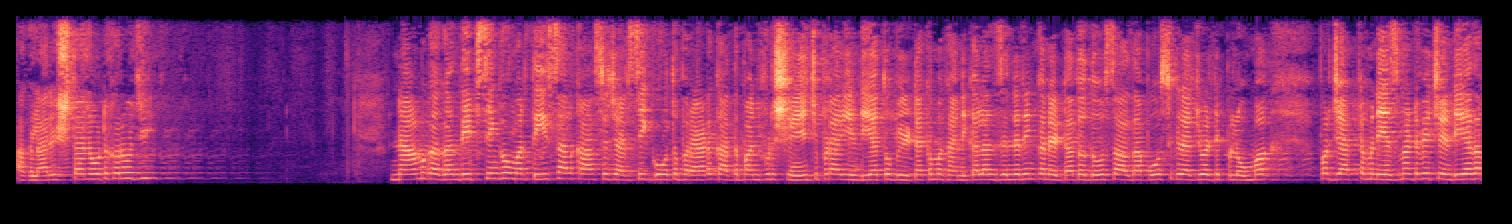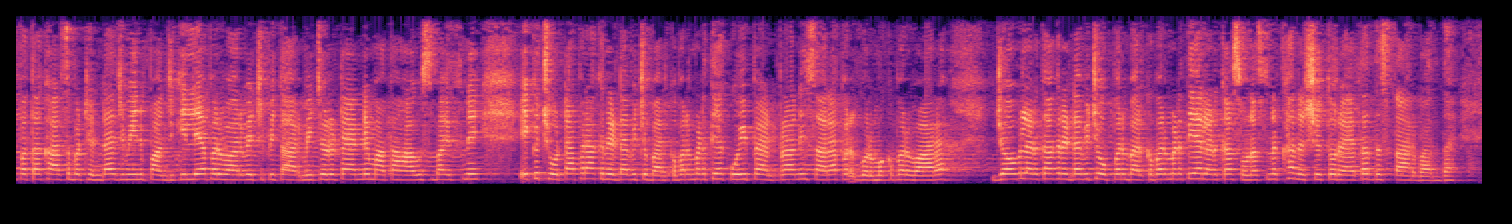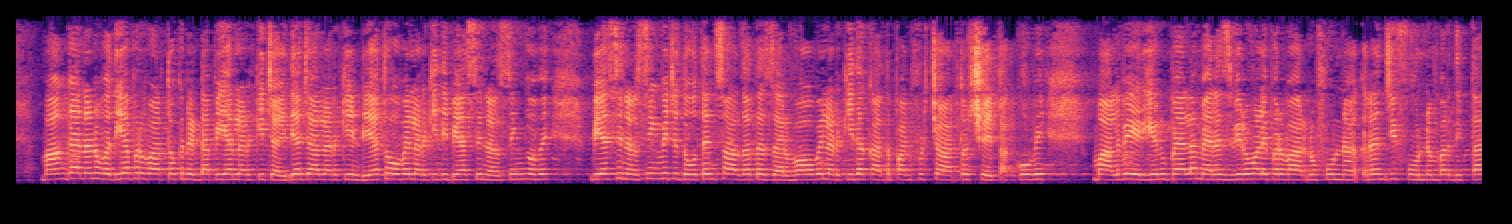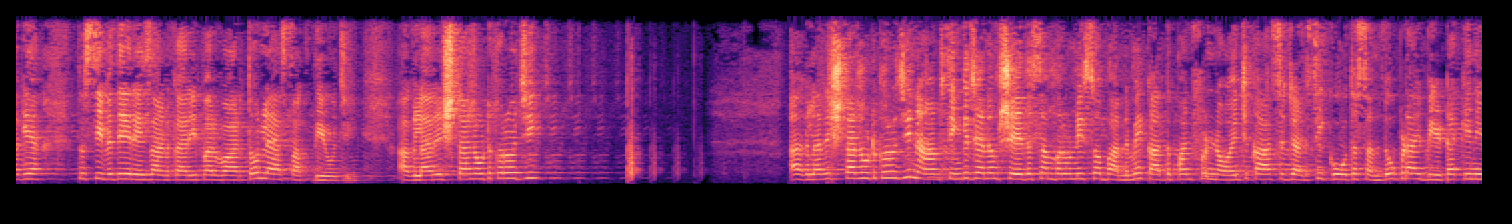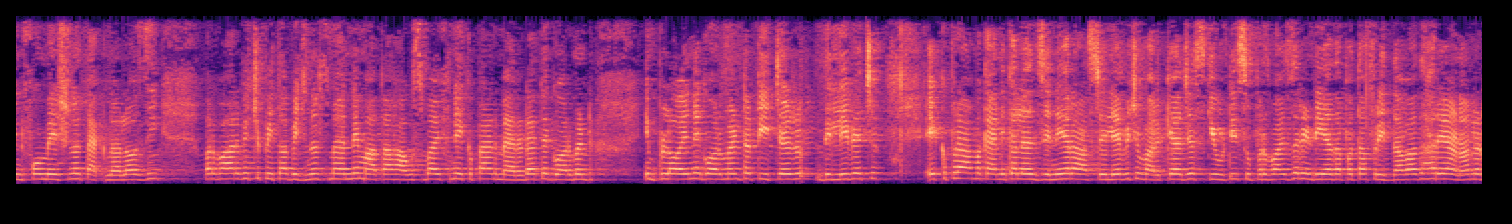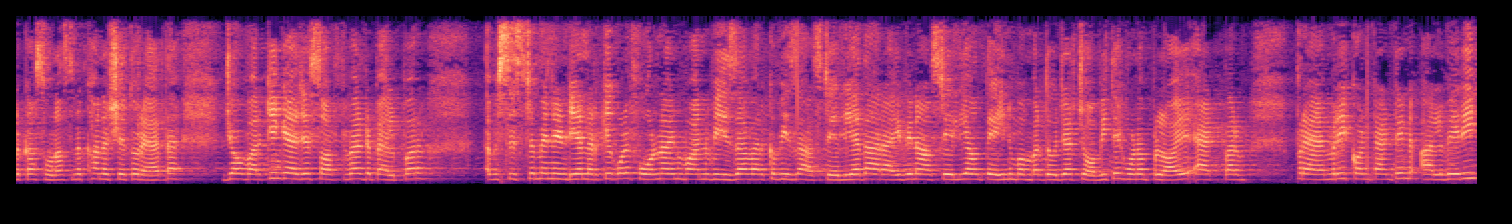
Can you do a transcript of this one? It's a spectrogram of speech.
ਅਗਲਾ ਰਿਸ਼ਤਾ ਨੋਟ ਕਰੋ ਜੀ। ਨਾਮ ਗਗਨਦੀਪ ਸਿੰਘ, ਉਮਰ 30 ਸਾਲ, ਕਾਸਟ ਜਰਸੀ, ਗੋਤ ਬਰਾੜ, ਕੱਦ 5 ਫੁੱਟ 6 ਇੰਚ, ਪੜ੍ਹਾਈ ਇੰਡੀਆ ਤੋਂ B Tech mechanical engineering, Canada ਤੋਂ 2 ਸਾਲ ਦਾ post graduate diploma, project management ਵਿੱਚ ਇੰਡੀਆ ਦਾ ਪਤਾ ਖਾਸ ਬਠਿੰਡਾ, ਜ਼ਮੀਨ 5 ਕਿੱਲੇ ਆ, ਪਰਿਵਾਰ ਵਿੱਚ ਪਿਤਾ ਆਰਮੀ ਚ ਰਿਟਾਇਰ ਨੇ, ਮਾਤਾ ਹਾਊਸ ਵਾਈਫ ਨੇ, ਇੱਕ ਛੋਟਾ ਭਰਾ ਕੈਨੇਡਾ ਵਿੱਚ ਵਰਕ ਪਰਮਿਟ ਤੇ ਆ, ਕੋਈ ਭੈਣ ਭਰਾ ਨਹੀਂ, ਸਾਰਾ ਪਰ ਗੁਰਮੁਖ ਪਰਿਵਾਰ ਆ। ਜੋਬ ਲੜਕਾ ਕੈਨੇਡਾ ਵਿੱਚ ਓਪਨ ਵਰਕ ਪਰਮਿਟ ਤੇ ਆ, ਲੜਕਾ ਸੋਹਣਾ ਸੁਨੱਖਾ, ਨਸ਼ੇ ਤੋਂ ਰਹਿਤ ਆ, ਦਸਤਾਰ ਬੰਨਦਾ ਹੈ ਮੰਗ ਹੈ ਇਹਨਾਂ ਨੂੰ ਵਧੀਆ ਪਰਿਵਾਰ ਤੋਂ ਕੈਨੇਡਾ ਪੀਆਰ ਲੜਕੀ ਚਾਹੀਦੀ ਹੈ, ਜਾਂ ਲੜਕੀ ਇੰਡੀਆ ਤੋਂ ਹੋਵੇ, ਲੜਕੀ ਦੀ ਬੀਐਸਸੀ ਨਰਸਿੰਗ ਹੋਵੇ। ਬੀਐਸਸੀ ਨਰਸਿੰਗ ਵਿੱਚ 2-3 ਸਾਲ ਦਾ ਤਜਰਬਾ ਹੋਵੇ, ਲੜਕੀ ਦਾ ਕੱਦ 5 ਫੁੱਟ 4 ਤੋਂ 6 ਤੱਕ ਹੋਵੇ। ਮਾਲਵੇ ਏਰੀਆ ਨੂੰ ਪਹਿਲਾ ਮੈਰਿਜ ਵੀਰੋ ਵਾਲੇ ਪਰਿਵਾਰ ਨੂੰ ਫੋਨ ਨਾ ਕਰਨ ਜੀ, ਫੋਨ ਨੰਬਰ ਦਿੱਤਾ ਗਿਆ। ਤੁਸੀਂ ਵਧੇਰੇ ਜਾਣਕਾਰੀ ਪਰਿਵਾਰ ਤੋਂ ਲੈ ਸਕਦੇ ਹੋ ਜੀ। ਅਗਲਾ ਰਿਸ਼ਤਾ ਨੋਟ ਕਰੋ ਜੀ। ਅਗਲਾ ਰਿਸ਼ਤਾ ਨੋਟ ਕਰੋ ਜੀ, ਨਾਮ ਸਿੰਘ, ਜਨਮ 6 ਦਸੰਬਰ 1992 ਕੱਦ 5 ਫੁੱਟ 9 ਇੰਚ ਕਾਸਟ ਜਰਸੀ ਗੋਤ ਸੰਧੂ, ਪੜ੍ਹਾਈ ਬੀਟੈਕ ਇਨ ਇਨਫੋਰਮੇਸ਼ਨ ਟੈਕਨੋਲੋਜੀ ਪਰਿਵਾਰ ਵਿੱਚ ਪਿਤਾ ਬਿਜ਼ਨਸਮੈਨ ਨੇ, ਮਾਤਾ ਹਾਊਸ ਨੇ, ਇੱਕ ਭੈਣ ਮੈਰਿਡ ਹੈ ਤੇ ਗਵਰਨਮੈਂਟ EMPLOYE ਨੇ ਗਵਰਨਮੈਂਟ ਟੀਚਰ ਦਿੱਲੀ ਵਿੱਚ, ਇੱਕ ਭਰਾ ਮਕੈਨੀਕਲ ਇੰਜੀਨੀਅਰ ਆਸਟ੍ਰੇਲੀਆ ਵਿੱਚ ਵਰਕ ਹੈ, ਜੇ ਸਿਕਿਉਰਿਟੀ ਸੁਪਰਵਾਈਜ਼ਰ ਇੰਡੀਆ ਦਾ ਪਤਾ, ਫਰੀਦਾਬਾਦ, ਹਰਿਆਣਾ, ਲੜਕਾ ਸੋਨਾ ਸੁਨੱਖਾ ਨਸ਼ੇ ਤੋਂ ਰਹਿਤ ਹੈ ਜੋ working as a software developer system in India ਲੜਕੇ ਕੋਲੇ 491 visa work visa Australia the arrive in Australia on 23 November 2024 ਤੇ ਹੁਣ EMPLOYE at primary content in ਅਲਵੇਰੀ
